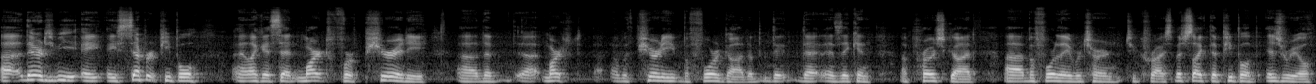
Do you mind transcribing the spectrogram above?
Uh, they're to be a, a separate people, uh, like I said, marked for purity, uh, the, uh, marked uh, with purity before God, the, that as they can approach God before they return to Christ, much like the people of Israel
